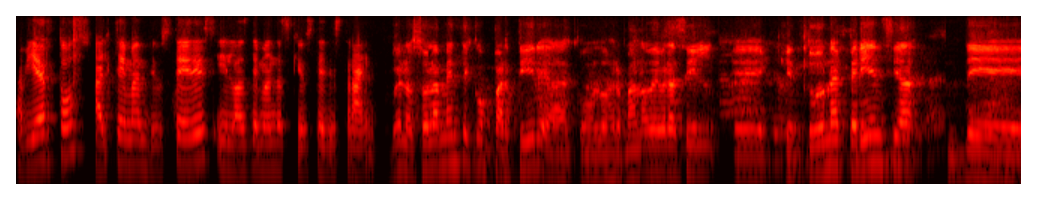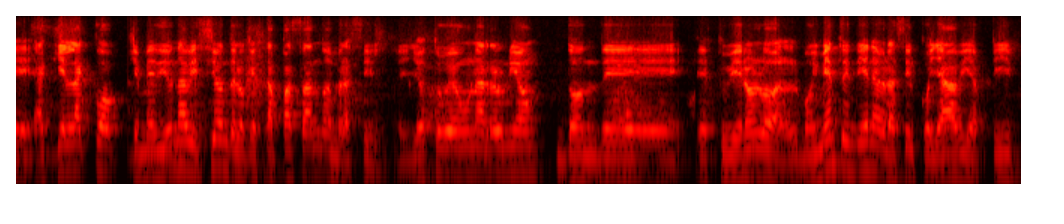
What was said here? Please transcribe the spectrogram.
abiertos al tema de ustedes y las demandas que ustedes traen. Bueno, solamente compartir eh, con los hermanos de Brasil eh, que tuve una experiencia de aquí en la COP que me dio una visión de lo que está pasando en Brasil. Eh, yo estuve en una reunión donde estuvieron los, el movimiento indígena de Brasil, Coyavia, PIP,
